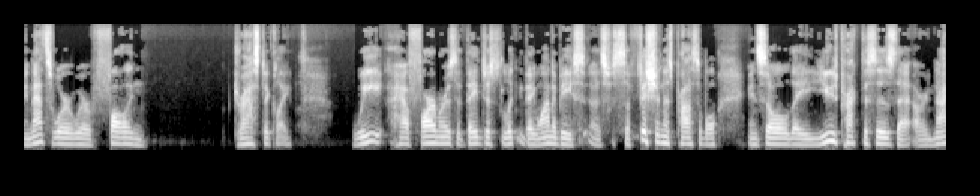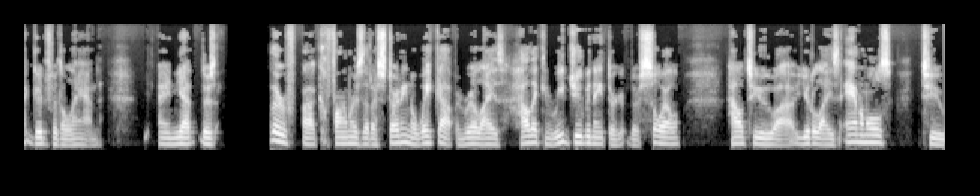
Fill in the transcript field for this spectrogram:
And that's where we're falling drastically. We have farmers that they just look they want to be as sufficient as possible and so they use practices that are not good for the land. And yet there's other uh, farmers that are starting to wake up and realize how they can rejuvenate their, their soil how to uh, utilize animals to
